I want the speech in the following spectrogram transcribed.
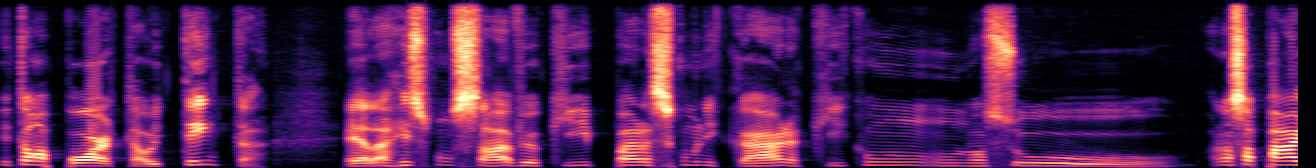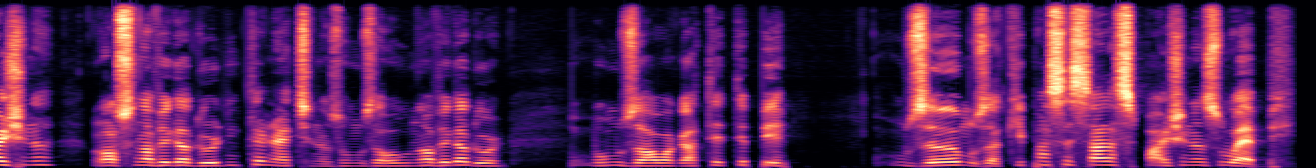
Então a porta 80 ela é responsável aqui para se comunicar aqui com o nosso, a nossa página, o nosso navegador de internet. Nós vamos usar o navegador, vamos usar o HTTP. Usamos aqui para acessar as páginas web.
